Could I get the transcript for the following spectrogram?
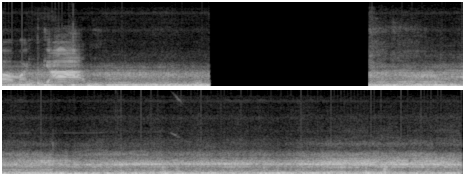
Oh my god.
